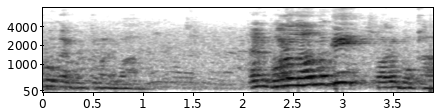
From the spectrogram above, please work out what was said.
উপকার করতে পারবা। তাহলে বড় ধর্ম কি? বোকা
